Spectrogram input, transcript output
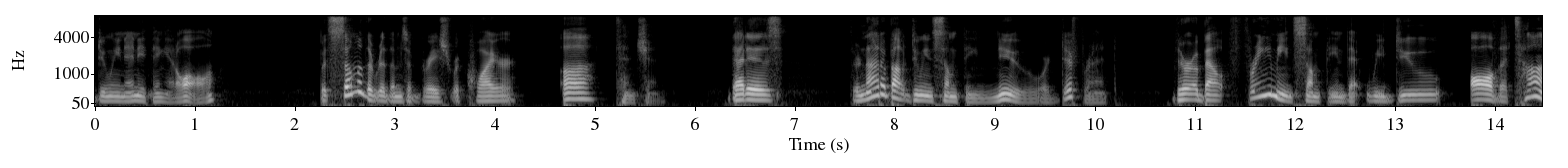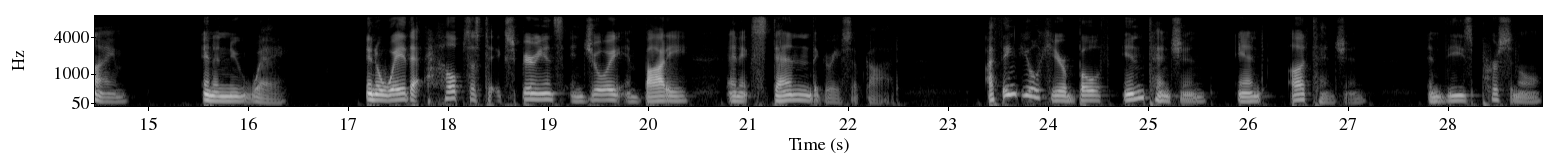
doing anything at all. But some of the rhythms of grace require attention. That is, they're not about doing something new or different, they're about framing something that we do all the time in a new way, in a way that helps us to experience, enjoy, embody, and extend the grace of God. I think you'll hear both intention and attention in these personal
